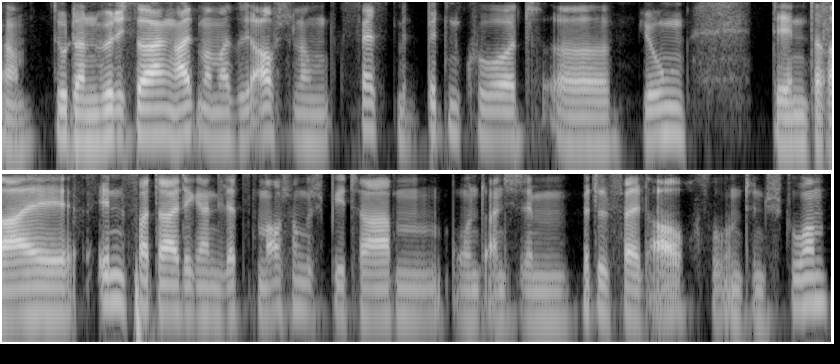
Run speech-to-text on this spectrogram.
Ja, du, dann würde ich sagen, halten wir mal die Aufstellung fest mit Bittenkurt, äh, Jung, den drei Innenverteidigern, die letzten Mal auch schon gespielt haben und eigentlich im Mittelfeld auch so und den Sturm.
